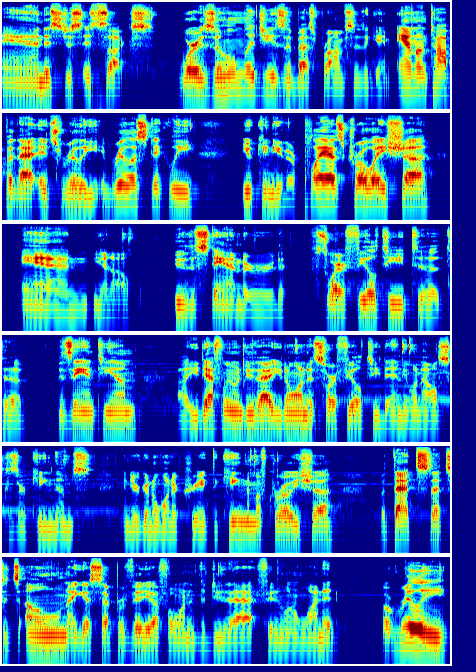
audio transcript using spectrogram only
and it's just it sucks. Whereas Zahumliji is the best province of the game, and on top of that, it's really realistically, you can either play as Croatia and you know do the standard swear fealty to to Byzantium uh, you definitely want to do that. You don't want to swear fealty to anyone else because they're kingdoms, and you're going to want to create the kingdom of Croatia. But that's that's its own, I guess, separate video if I wanted to do that, if anyone wanted. But really,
